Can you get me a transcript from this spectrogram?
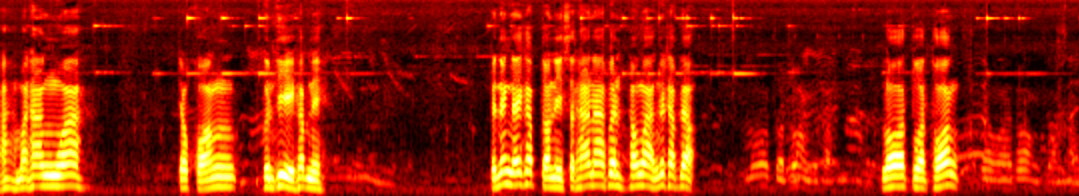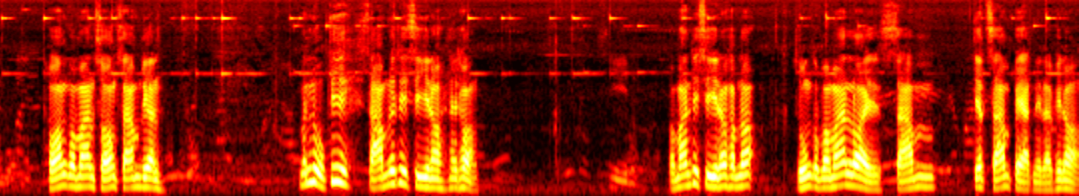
อะมาทางงัว เจ้าของพื้นที่ครับนี่ เป็นยังไงครับ ตอนนี้สถานะเพิ่นท้องว่างหรือทับแล้วโลตัวท้องอยู่ครับรอตรวจท้องเจ้าว่าท้องสองสามเดือนท้องประมาณสองสามเดือน มันลูกที่สามหรือที่สี่เนาะในท้อง สี่ประมาณที่สี่เนาะครับเนาะสูงกว่าประมาณร้อยสามเจ็ดสามแปดนี่แหละพี่น้อง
